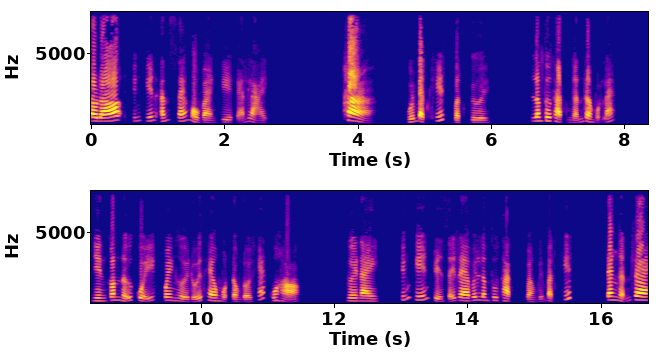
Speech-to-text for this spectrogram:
sau đó chứng kiến ánh sáng màu vàng kia cản lại hà nguyễn bạch khiết bật cười. Lâm thu thạch ngẩn ra một lát, nhìn con nữ quỷ quay người đuổi theo một đồng đội khác của họ. Người này chứng kiến chuyện xảy ra với lâm thu thạch và nguyễn bạch khiết, đang ngẩn ra,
